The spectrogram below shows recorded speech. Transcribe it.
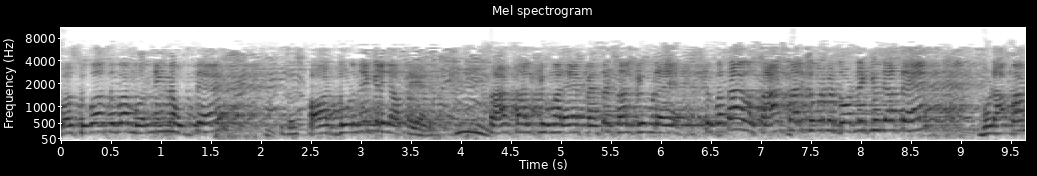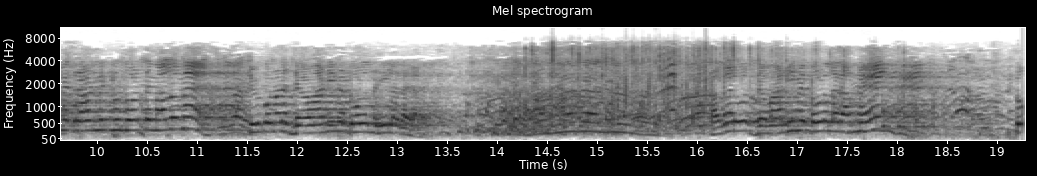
वो सुबह सुबह मॉर्निंग में उठते हैं और दौड़ने के लिए जाते हैं। साठ साल की उम्र है पैंसठ साल की उम्र है। तो पता है वो साठ साल की उम्र में दौड़ने क्यों जाते हैं? बुढ़ापा में ग्राउंड में क्यों दौड़ते मालूम है? क्योंकि उन्होंने जवानी में दौड़ नहीं लगाया। अगर वो जवानी में दौड़ लगाते हैं तो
